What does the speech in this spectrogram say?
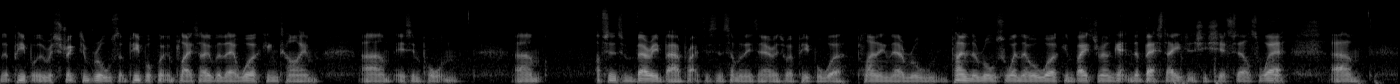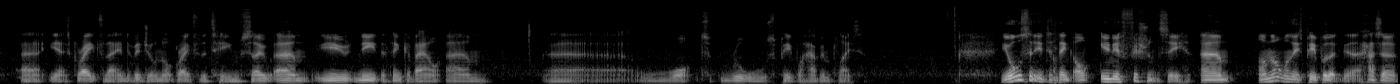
that people, the restrictive rules that people put in place over their working time um, is important. Um, I've seen some very bad practice in some of these areas where people were planning their rules, planning the rules for when they were working based around getting the best agency shifts elsewhere. Um, uh, yeah, it's great for that individual, not great for the team. So um, you need to think about um, uh, what rules people have in place. You also need to think of inefficiency. Um, I'm not one of these people that has a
